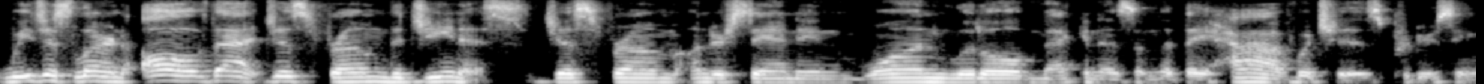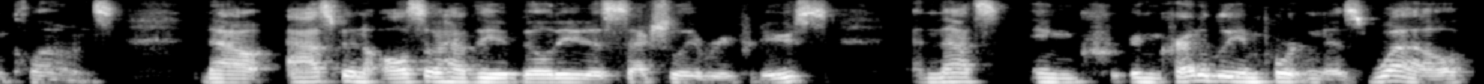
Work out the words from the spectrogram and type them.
we just learned all of that just from the genus, just from understanding one little mechanism that they have, which is producing clones. Now, aspen also have the ability to sexually reproduce, and that's inc incredibly important as well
